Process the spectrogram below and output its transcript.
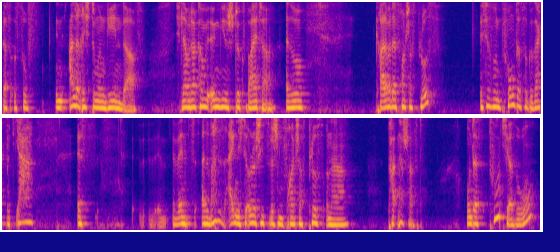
dass es so in alle Richtungen gehen darf. Ich glaube, da kommen wir irgendwie ein Stück weiter. Also, gerade bei der Freundschaft Plus ist ja so ein Punkt, dass so gesagt wird, ja, es, wenn's, also was ist eigentlich der Unterschied zwischen Freundschaft Plus und einer Partnerschaft? Und das tut ja so,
